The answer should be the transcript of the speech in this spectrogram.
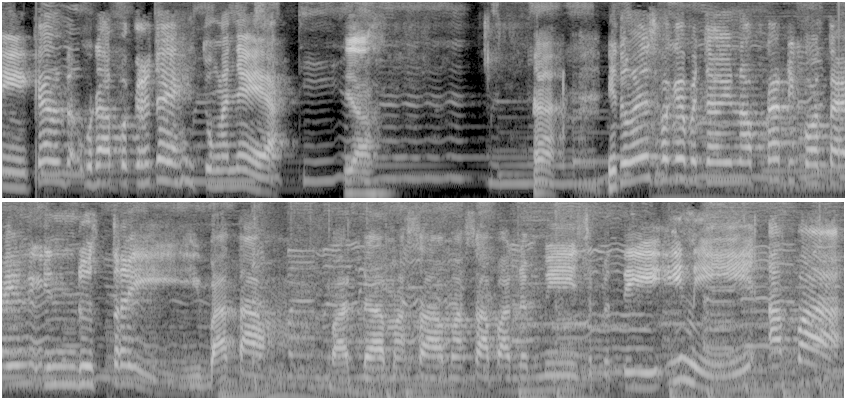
nih, kan udah bekerja ya hitungannya ya. Ya. Nah, hitungannya sebagai pencari nafkah di kota ini industri Batam pada masa-masa pandemi seperti ini, apa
